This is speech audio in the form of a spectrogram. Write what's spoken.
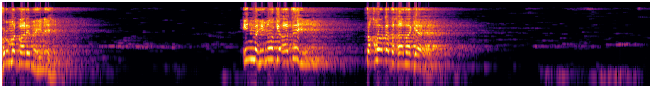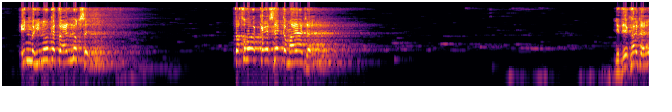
حرمت والے مہینے ہیں۔ ان مہینوں کے آتے ہی تقوی کا تقاضا کیا ہے۔ ان مہینوں کے تعلق سے تقوی کیسے کمایا جائے۔ یہ دیکھا جائے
